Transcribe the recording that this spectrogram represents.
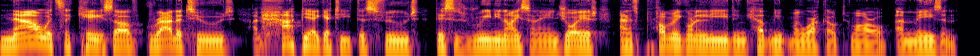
Now it's a case of gratitude. I'm happy I get to eat this food. This is really nice and I enjoy it. And it's probably going to lead and help me with my workout tomorrow. Amazing.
